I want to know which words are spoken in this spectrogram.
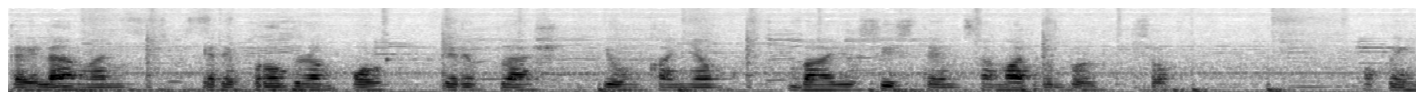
Kailangan i-reprogram or i-reflash yung kanyang BIOS system sa motherboard. So okay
